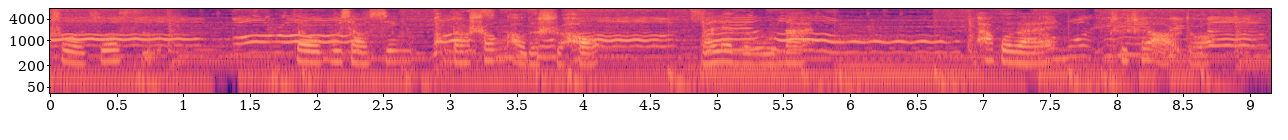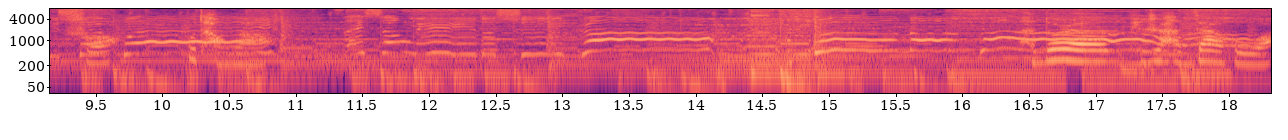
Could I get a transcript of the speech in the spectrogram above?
说我作死，在我不小心碰到伤口的时候，满脸的无奈，趴过来吹吹耳朵，说不疼了。很多人平时很在乎我，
